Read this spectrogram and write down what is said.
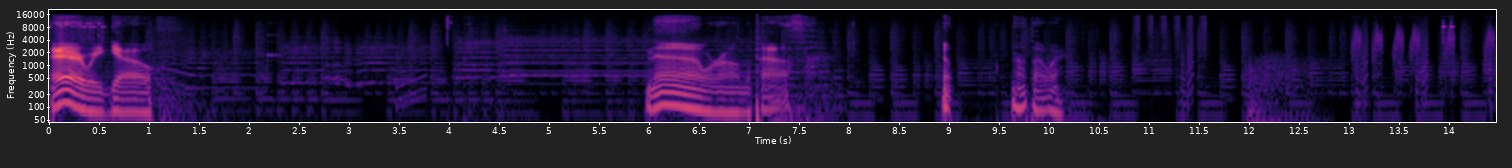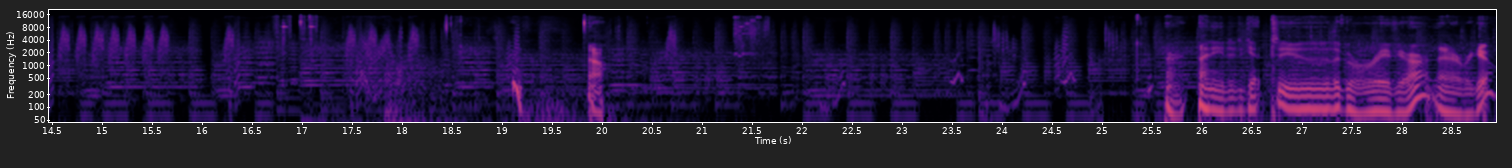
There we go. Now we're on the path. Nope, not that way. To get to the graveyard. There we go.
